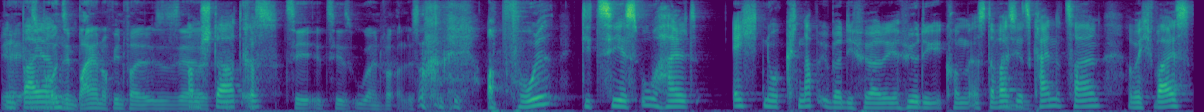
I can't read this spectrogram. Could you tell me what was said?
in ja, Also Bayern. bei uns in Bayern auf jeden Fall ist es ja am Start krass C CSU einfach alles. Obwohl die CSU halt echt nur knapp über die Hürde, Hürde gekommen ist. Da weiß ich jetzt keine Zahlen, aber ich weiß,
